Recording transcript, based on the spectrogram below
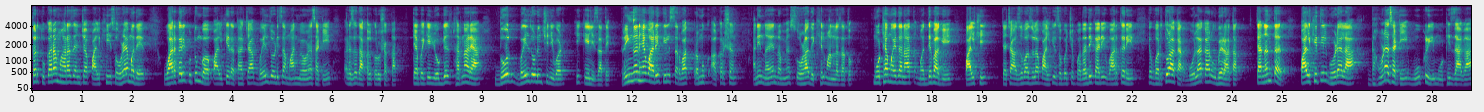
तर तुकाराम महाराज यांच्या पालखी सोहळ्यामध्ये वारकरी कुटुंब पालखी रथाच्या बैलजोडीचा मान मिळवण्यासाठी अर्ज दाखल करू शकतात. त्यापैकी योग्य ठरणाऱ्या दोन बैलजोडींची निवड ही केली जाते. रिंगण हे वारीतील सर्वात प्रमुख आकर्षण आणि नयनरम्य सोहळा देखील मानला जातो. मोठ्या मैदानात मध्यभागी पालखी त्याच्या आजूबाजूला पालखीसोबतचे पदाधिकारी वारकरी हे वर्तुळाकार गोलाकार उभे राहतात. त्यानंतर पालखीतील घोड्याला धावण्यासाठी मोकळी मोठी जागा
